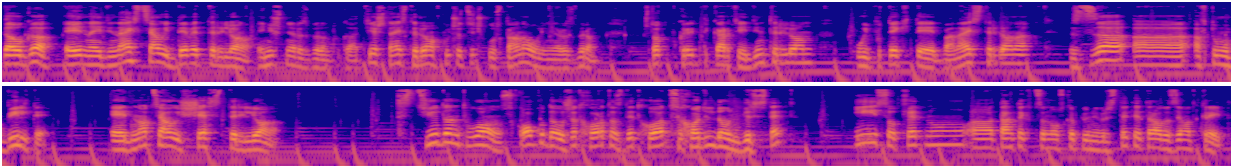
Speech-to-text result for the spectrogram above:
дълга е на 11,9 трилиона. Е, нищо не разбирам тогава. Тия 16 трилиона включват всичко останало или не разбирам. Защото по кредитните карти е 1 трилион, по ипотеките е 12 трилиона, за а, автомобилите е 1,6 трилиона. Student loans, колко дължат хората, дето ходят, са ходили на университет и съответно там, тъй като са много скъпи университети, трябва да вземат кредит.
